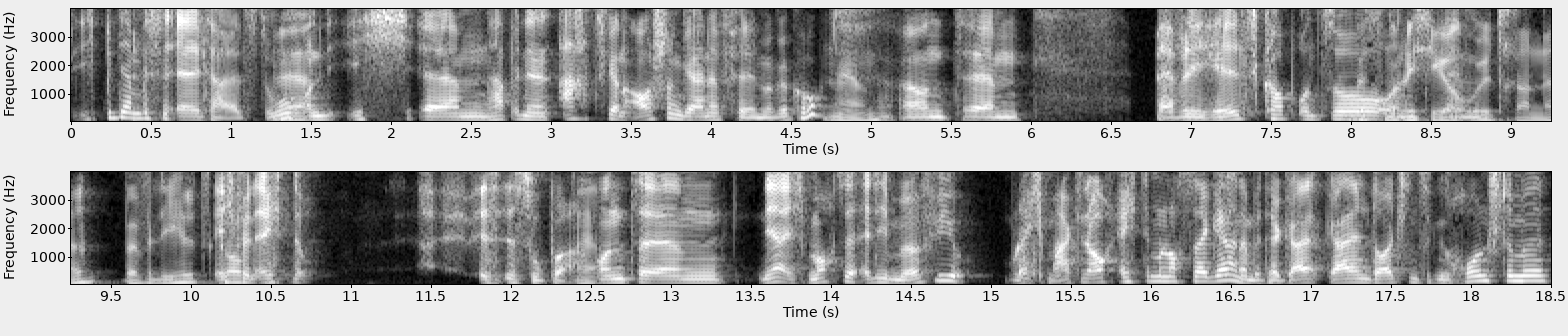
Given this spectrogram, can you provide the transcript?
ich bin ja ein bisschen älter als du Ja. und ich ähm, habe in den 80ern auch schon gerne Filme geguckt. Ja. Und ähm, Beverly Hills Cop und so. Du bist ein und, richtiger ähm, Ultra, ne? Beverly Hills Ich Cop. bin echt, ne, es ist super. Ja. Und ähm, ja, ich mochte Eddie Murphy, oder ich mag ihn auch echt immer noch sehr gerne, mit der geil, geilen deutschen Synchronstimme.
